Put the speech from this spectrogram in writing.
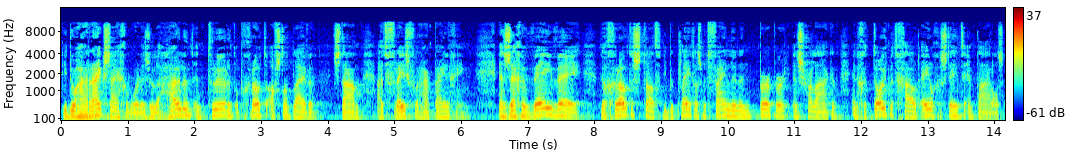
die door haar rijk zijn geworden, zullen huilend en treurend op grote afstand blijven staan uit vrees voor haar pijniging. En zeggen, wee, wee, de grote stad die bekleed was met fijn linnen, purper en scharlaken en getooid met goud, edelgesteente en parels,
